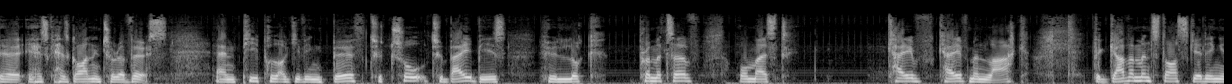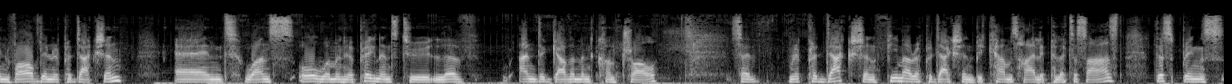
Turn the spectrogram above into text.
uh, has has gone into reverse, and people are giving birth to tr- to babies who look primitive, almost cave caveman like. The government starts getting involved in reproduction and wants all women who are pregnant to live under government control. So reproduction, female reproduction becomes highly politicized. This brings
